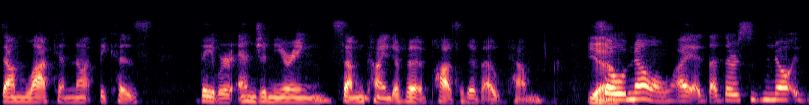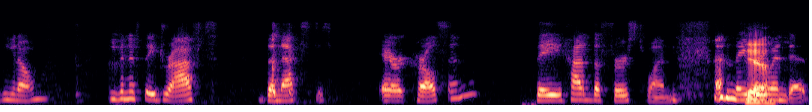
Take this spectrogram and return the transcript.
dumb luck, and not because they were engineering some kind of a positive outcome. Yeah. So no, I there's no you know, even if they draft the next Erik Karlsson, they had the first one and they yeah. ruined it.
